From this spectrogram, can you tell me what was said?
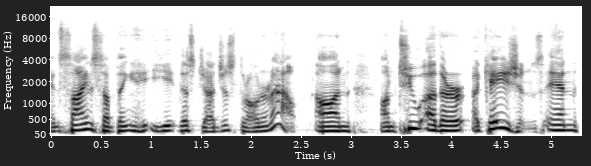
and signed something, he- this judge has thrown it out on on two other occasions. And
